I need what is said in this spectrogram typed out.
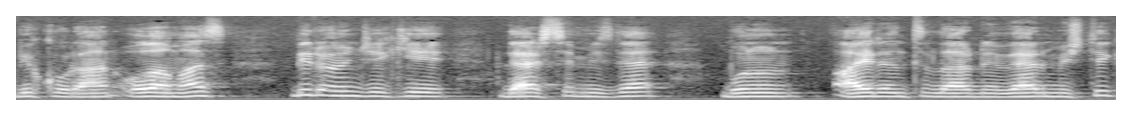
bir Kur'an olamaz. Bir önceki dersimizde bunun ayrıntılarını vermiştik.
